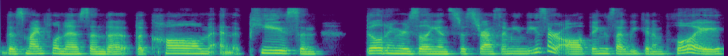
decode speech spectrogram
this mindfulness and the the calm and the peace and building resilience to stress. I mean, these are all things that we can employ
